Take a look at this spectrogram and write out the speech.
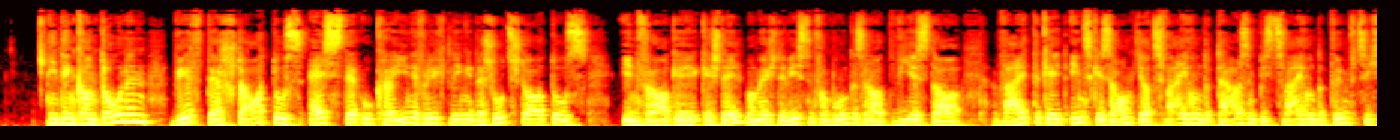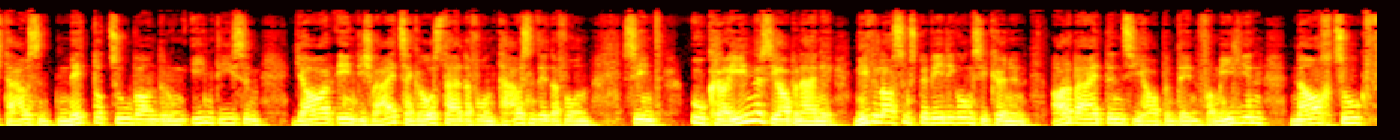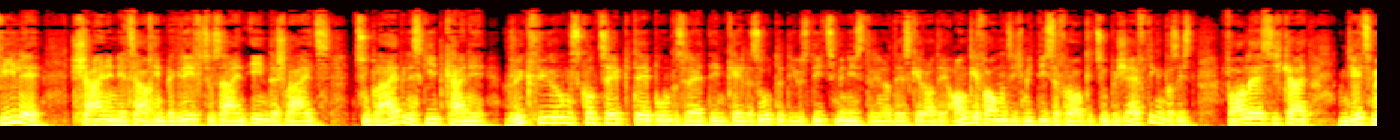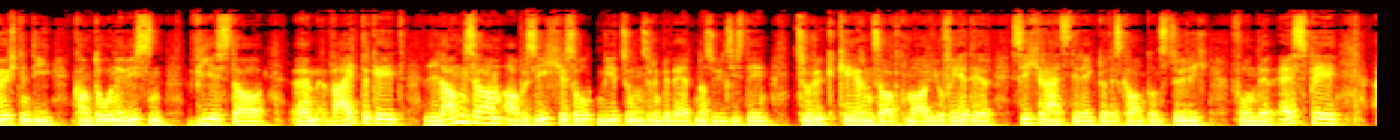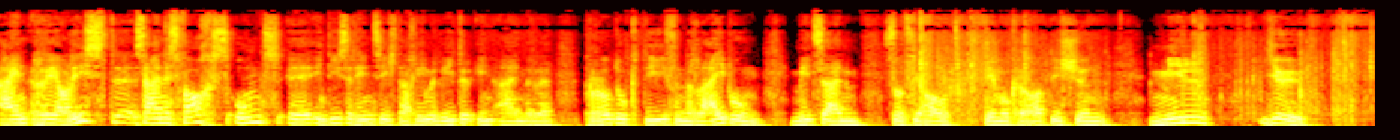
In den Kantonen wird der Status S der Ukraine-Flüchtlinge, der Schutzstatus in Frage gestellt. Man möchte wissen vom Bundesrat, wie es da weitergeht. Insgesamt ja 200.000 bis 250.000 Nettozuwanderung in diesem Jahr in die Schweiz. Ein Großteil davon, Tausende davon sind Ukrainer, sie haben eine Niederlassungsbewilligung, sie können arbeiten, sie haben den Familiennachzug. Viele scheinen jetzt auch im Begriff zu sein, in der Schweiz zu bleiben. Es gibt keine Rückführungskonzepte. Bundesrätin Keller-Sutter, die Justizministerin, hat es gerade angefangen, sich mit dieser Frage zu beschäftigen. Das ist Fahrlässigkeit. Und jetzt möchten die Kantone wissen, wie es da ähm, weitergeht. Langsam, aber sicher sollten wir zu unserem bewährten Asylsystem zurückkehren, sagt Mario Fehr, der Sicherheitsdirektor des Kantons Zürich von der SP. Ein Realist äh, seines Fachs und äh, in dieser Hinsicht auch immer wieder in einer produktiven Reibung mit seinem sozialdemokratischen Milieu.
